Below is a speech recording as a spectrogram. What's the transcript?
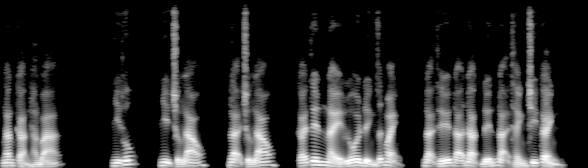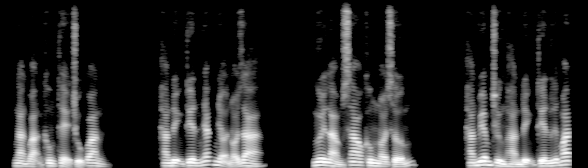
ngăn cản hàn bá. Nhị thúc, nhị trưởng lão, đại trưởng lão, cái tên này lôi đình rất mạnh, đại thế đã đạt đến đại thành c h i cảnh, ngàn vạn không thể chủ quan. Hàn định tiên nhắc nhở nói ra. Ngươi làm sao không nói sớm? Hàn viêm chừng hàn định tiên liếc mắt.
